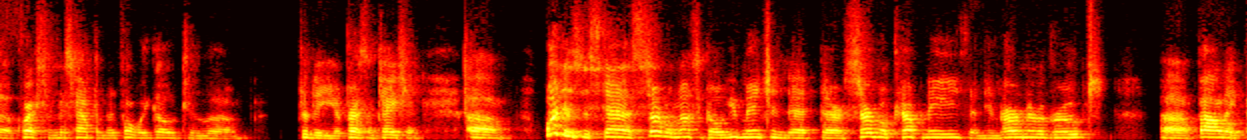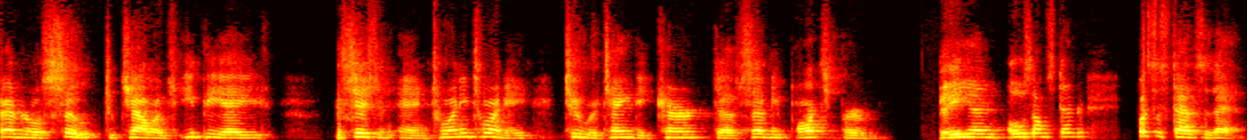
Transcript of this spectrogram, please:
uh, question, Ms. Hampton, before we go to, um, to the uh, presentation. Um, What is the status? Several months ago, you mentioned that there are several companies and environmental groups uh, filed a federal suit to challenge EPA's decision in 2020 to retain the current uh, 70 parts per billion ozone standard. What's the status of that?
